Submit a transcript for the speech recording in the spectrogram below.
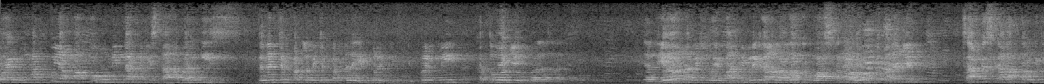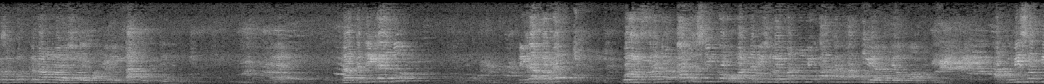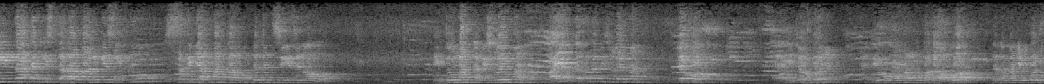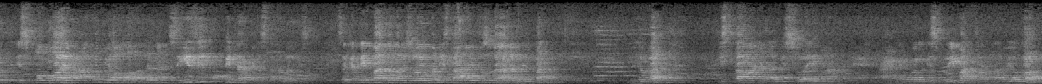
dengan cepat lebih cepat dari Ifrit ini? Ifrit ini ketua jin pada saat itu. Dan dia Nabi Sulaiman diberikan oleh Allah kekuasaan walaupun kepada jin. Sampai sekarang kalau kita sebut ke nama Nabi Sulaiman itu takut jin. Ya. Nah ketika itu dikatakan bahasanya ada sikap umat Nabi Sulaiman menyatakan aku ya Nabi Allah. Aku bisa pindahkan istana Balkis itu sekejap matamu dengan seizin Allah. Itu umat Nabi Sulaiman. Ayo kata Nabi Sulaiman, coba. Ya, dicobanya. Dia memohon kepada Allah dengan menyebut Ismullah yang azam ya Allah dengan seizin pindahkan istana Balkis. Sekedip mata Nabi Sulaiman istana itu sudah ada di depan. Di depan istananya Nabi Sulaiman. Akhirnya Balkis beriman sama Nabi Allah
